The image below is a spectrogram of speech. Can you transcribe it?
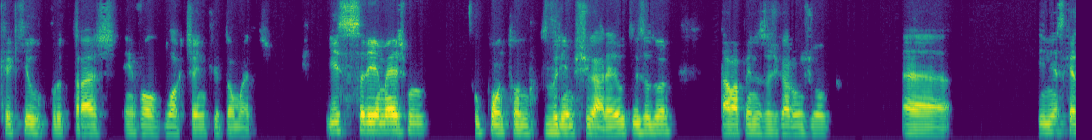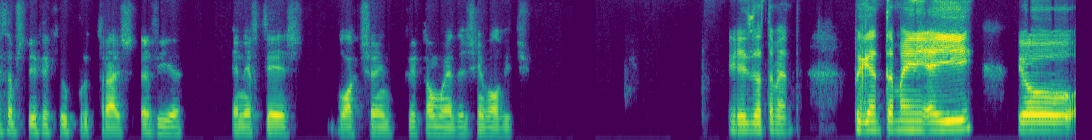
que aquilo por trás envolve blockchain e criptomoedas. Isso seria mesmo o ponto onde deveríamos chegar. É o utilizador estava apenas a jogar um jogo uh, e nem sequer se apercebia que aquilo por trás havia NFTs, blockchain, criptomoedas envolvidos. Exatamente. Pegando também aí, eu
